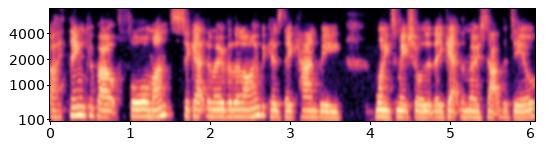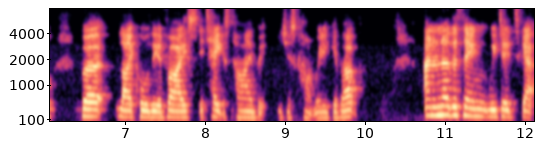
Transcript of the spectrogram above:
I think, about four months to get them over the line because they can be wanting to make sure that they get the most out of the deal. But like all the advice, it takes time, but you just can't really give up. And another thing we did to get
